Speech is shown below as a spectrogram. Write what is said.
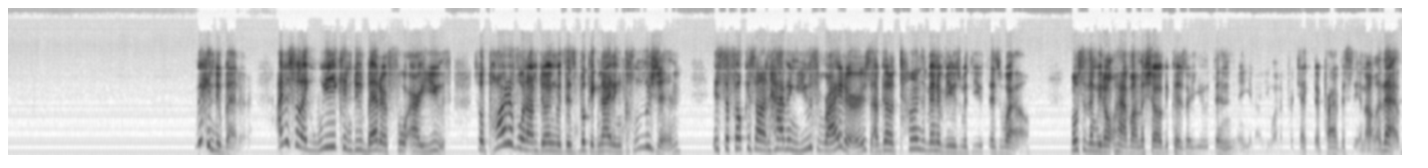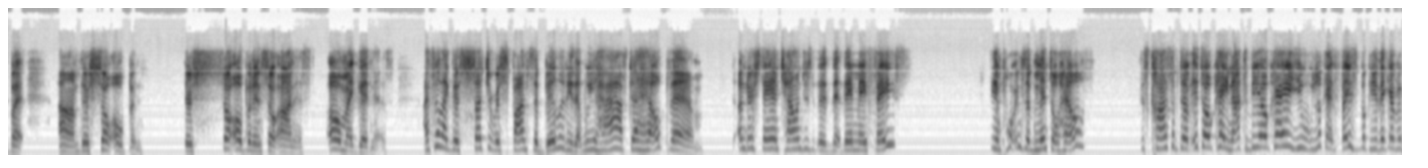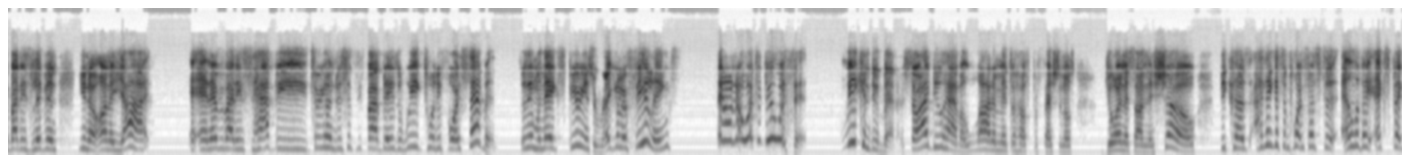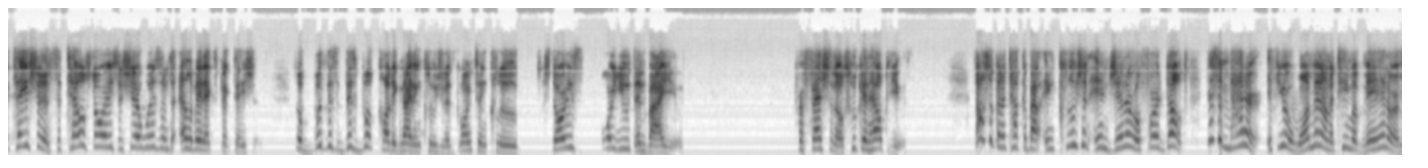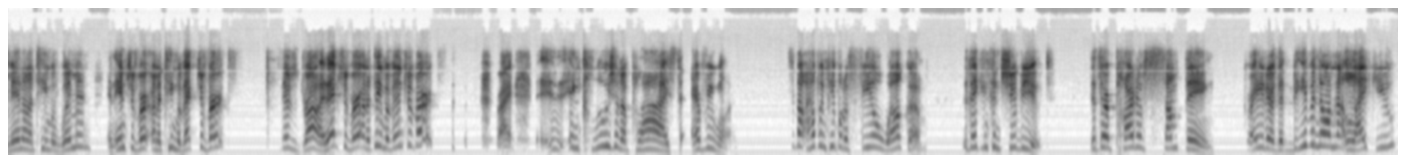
We can do better. I just feel like we can do better for our youth. So part of what I'm doing with this book Ignite Inclusion is to focus on having youth writers. I've done tons of interviews with youth as well. Most of them we don't have on the show because they're youth and you know you want to protect their privacy and all of that. But Um, they're so open. They're so open and so honest. Oh my goodness. I feel like there's such a responsibility that we have to help them to understand challenges that, that they may face, the importance of mental health, this concept of it's okay not to be okay. You look at Facebook and you think everybody's living, you know, on a yacht and everybody's happy 365 days a week, 24 7. So then when they experience regular feelings, they don't know what to do with it. We can do better. So I do have a lot of mental health professionals join us on this show because I think it's important for us to elevate expectations, to tell stories, to share wisdom, to elevate expectations. So book this this book called Ignite Inclusion is going to include stories for youth and by youth, professionals who can help youth. It's also going to talk about inclusion in general for adults. Doesn't matter if you're a woman on a team of men or a man on a team of women, an introvert on a team of extroverts. There's draw an extrovert on a team of introverts, right? Inclusion applies to everyone. It's about helping people to feel welcome, that they can contribute, that they're part of something greater. That even though I'm not like you,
